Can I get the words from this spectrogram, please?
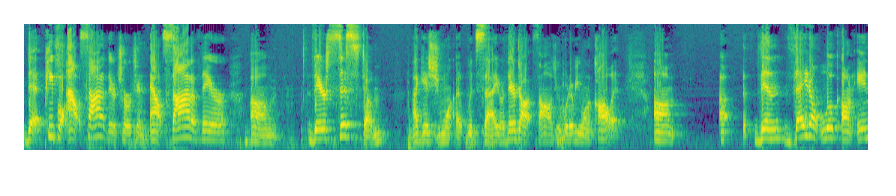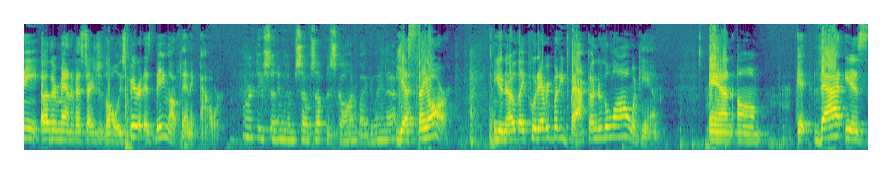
that people outside of their church and outside of their um, their system, I guess you want, would say, or their doxology, or whatever you want to call it, um, uh, then they don't look on any other manifestation of the Holy Spirit as being authentic power. Aren't they setting themselves up as God by doing that? Yes, they are. You know, they put everybody back under the law again. And um, it, that is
